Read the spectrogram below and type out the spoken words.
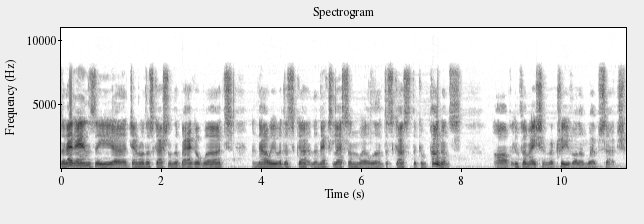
So that ends the uh, general discussion of the bag of words. And now we will discuss the next lesson. We'll uh, discuss the components of information retrieval and web search.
